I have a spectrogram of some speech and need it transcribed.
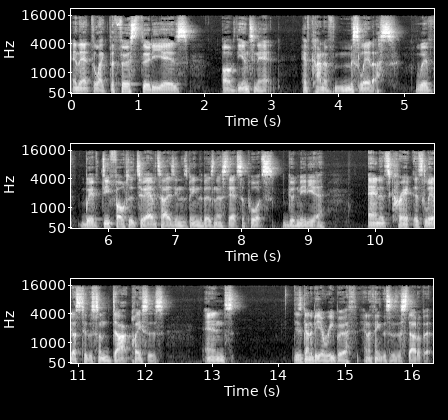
and that like the first 30 years of the internet have kind of misled us. We've we've defaulted to advertising as being the business that supports good media, and it's create it's led us to some dark places. And there's going to be a rebirth, and I think this is the start of it.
